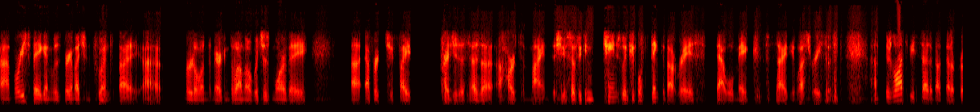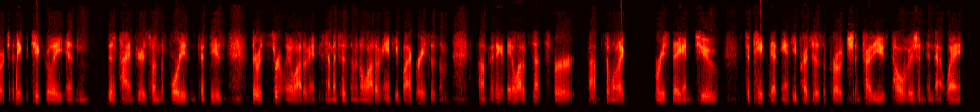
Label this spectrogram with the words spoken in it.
uh, Maurice Fagan was very much influenced by uh, Myrdal and American Dilemma, which is more of a uh, effort to fight prejudice as a, a, hearts and minds issue. So if we can change the way people think about race, that will make society less racist. Uh, there's a lot to be said about that approach. I think particularly in this time period, so in the 40s and 50s, there was certainly a lot of anti-Semitism and a lot of anti-black racism. Um, I think it made a lot of sense for um, someone like Maurice Fagan to to take that anti-prejudice approach and try to use television in that way.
